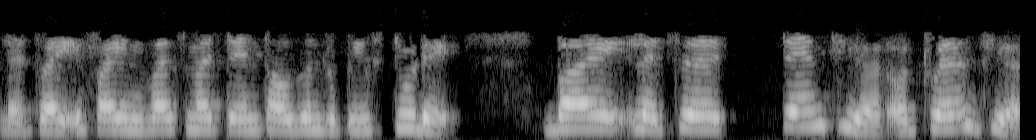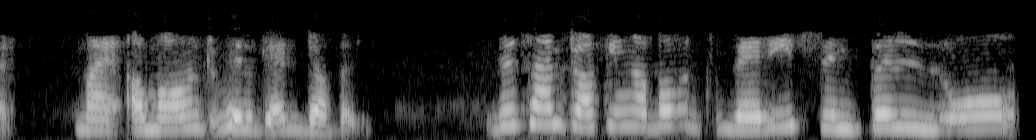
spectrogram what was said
let's say if I invest my 10,000 rupees today, by let's say 10th year or 12th year, my amount will get double. This I'm talking about very simple low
